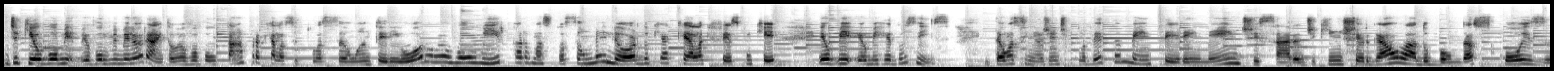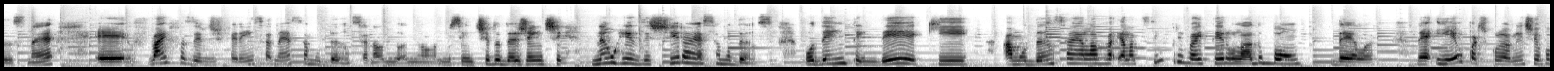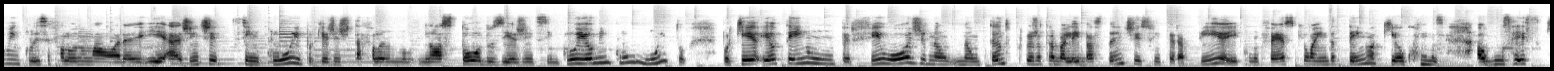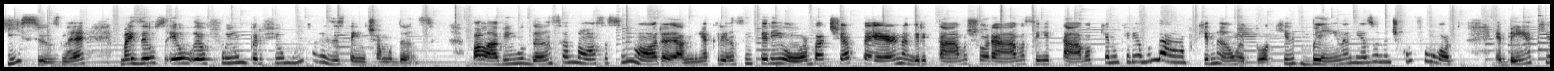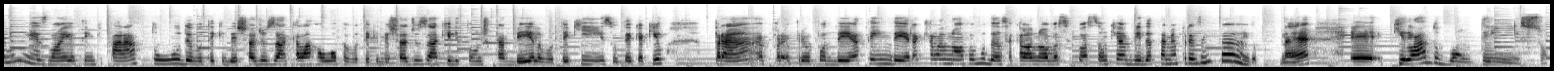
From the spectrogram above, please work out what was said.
de que eu vou me, eu vou me melhorar. Então, eu vou voltar para aquela situação anterior ou eu vou ir para uma situação melhor do que aquela que fez com que eu me, eu me reduzisse. Então, assim, a gente poder também ter em mente, Sara, de que enxergar o lado bom das coisas, né, é, vai fazer diferença nessa mudança, no, no, no sentido da gente não resistir a essa mudança. Poder entender que a mudança ela, ela sempre vai ter o lado bom dela, né? E eu, particularmente, eu vou me incluir, você falou numa hora, e a gente se inclui, porque a gente está falando nós todos e a gente se inclui, eu me incluo muito, porque eu tenho um perfil, hoje não, não tanto, porque eu já trabalhei bastante isso em terapia e confesso que eu ainda tenho aqui alguns, alguns resquícios, né? Mas eu, eu, eu fui um perfil muito resistente à mudança. Falava em mudança, nossa senhora, a minha criança interior batia a perna, gritava, chorava, se irritava, porque não queria mudar, porque não, eu tô aqui bem na minha zona de conforto. É bem aquilo mesmo. Aí eu tenho que parar tudo, eu vou ter que deixar de usar aquela roupa, eu vou ter que deixar de usar aquele tom de cabelo, eu vou ter que isso, vou ter que aquilo, para eu poder atender aquela nova mudança, aquela nova situação que a vida está me apresentando, né? É, que lado bom tem isso?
